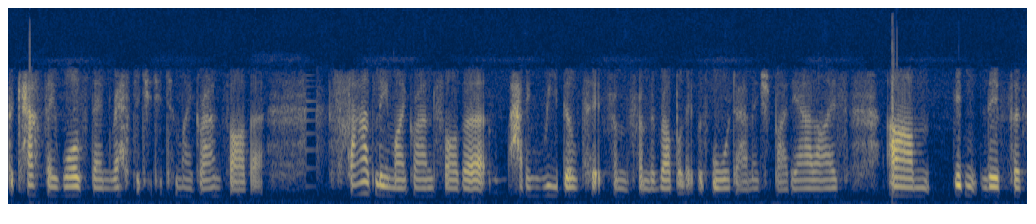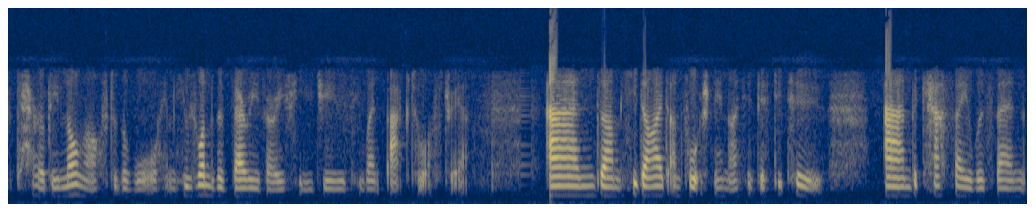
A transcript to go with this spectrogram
the cafe was then restituted to my grandfather. Sadly, my grandfather, having rebuilt it from, from the rubble, it was war damaged by the Allies, um, didn't live for terribly long after the war. I mean, he was one of the very, very few Jews who went back to Austria. And um, he died, unfortunately, in 1952 and the cafe was then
